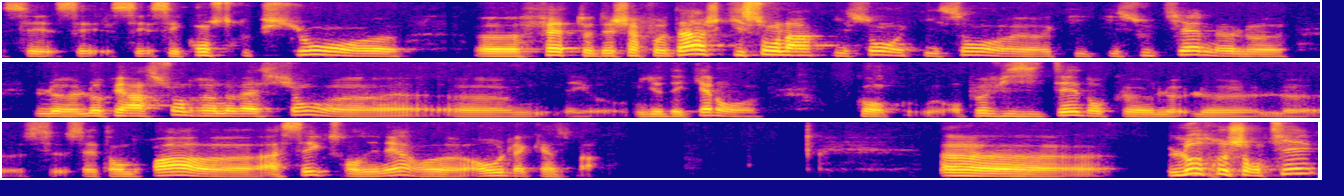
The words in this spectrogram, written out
ces, ces, ces, constructions faites d'échafaudage qui sont là, qui, sont, qui, sont, qui, soutiennent l'opération de rénovation au milieu desquelles on, peut visiter donc, cet endroit assez extraordinaire en haut de la Casbah. L'autre chantier,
